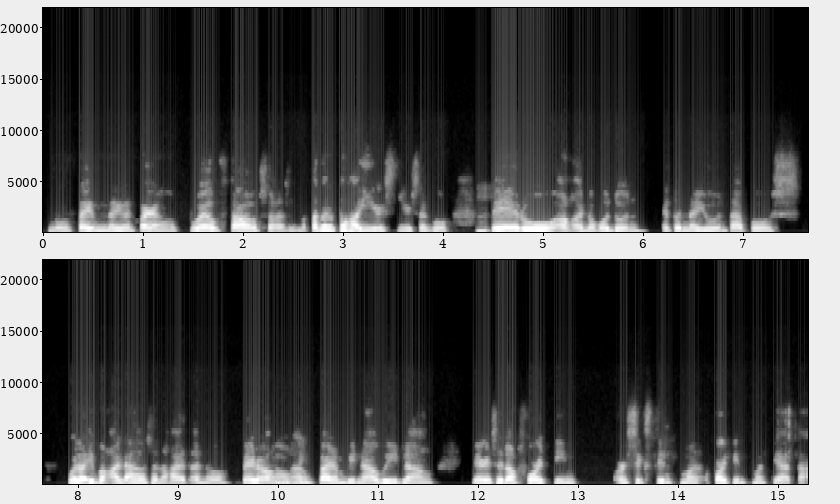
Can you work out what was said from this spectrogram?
Nung time na yun, parang 12,000. Matagal na to ha, years, years ago. Mm-mm. Pero, ang ano ko doon, ito na yun. Tapos, walang ibang allowance na kahit ano. Pero ang, Okay. ang parang binawi lang, meron silang 14th or 16th month, 14th month yata.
